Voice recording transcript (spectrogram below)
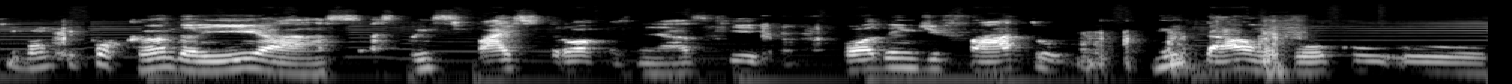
que vão pipocando aí as, as principais trocas, né? As que podem de fato mudar um pouco o,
